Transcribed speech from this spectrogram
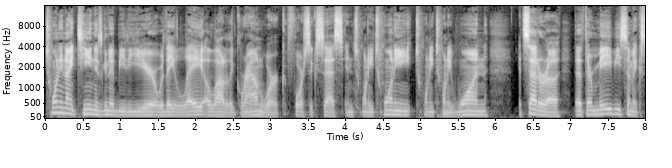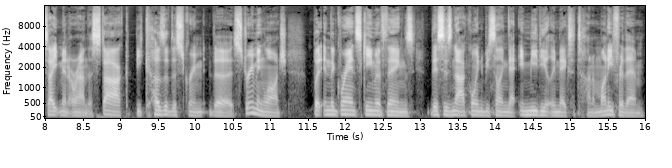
2019 is going to be the year where they lay a lot of the groundwork for success in 2020, 2021 etc., that there may be some excitement around the stock because of the scream the streaming launch. But in the grand scheme of things, this is not going to be something that immediately makes a ton of money for them.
